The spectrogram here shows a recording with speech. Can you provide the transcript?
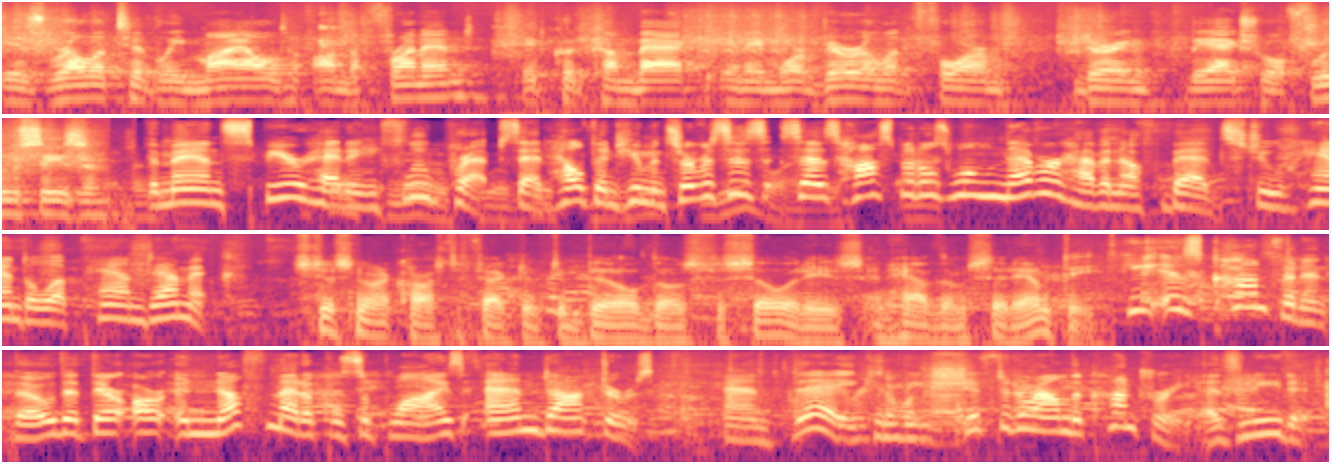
is relatively mild on the front end, it could come back in a more virulent form during the actual flu season. The man spearheading flu preps at Health and Human Services says hospitals will never have enough beds to handle a pandemic. It's just not cost effective to build those facilities and have them sit empty. He is confident, though, that there are enough medical supplies and doctors, and they can be shifted around the country as needed.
